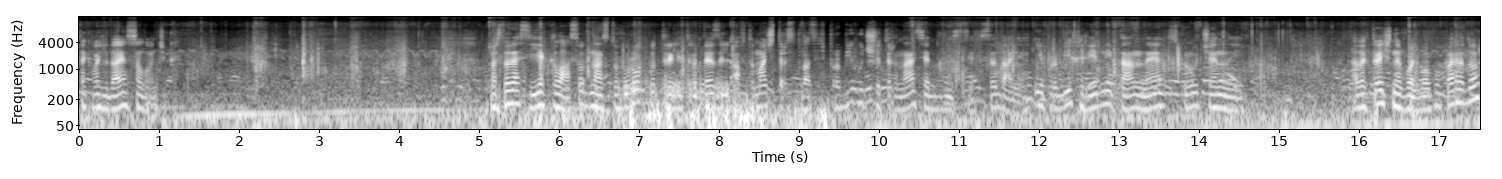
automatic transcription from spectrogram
Так виглядає салончик. Mercedes є клас 11 року, 3 літра дизель, автомат 420 пробігу, 14200 в седані. І пробіг рідний та не скручений. Електричне Volvo попереду.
